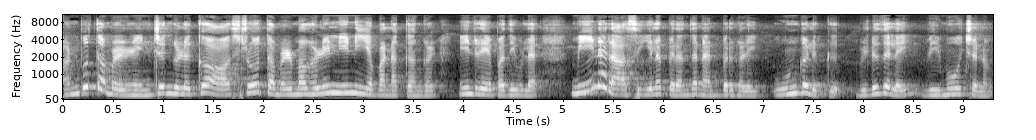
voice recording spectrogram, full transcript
அன்பு தமிழ் நெஞ்சங்களுக்கு ஆஸ்ட்ரோ தமிழ் மகளின் இனிய வணக்கங்கள். இன்றைய பதிவில் மீன ராசியில் பிறந்த நண்பர்களே உங்களுக்கு விடுதலை விமோச்சனம்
